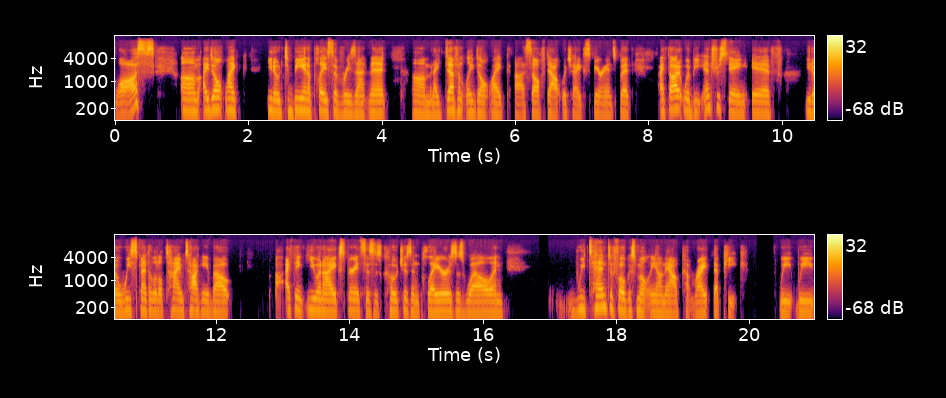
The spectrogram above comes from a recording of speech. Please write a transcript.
loss. Um, I don't like, you know, to be in a place of resentment. Um, and I definitely don't like uh, self doubt, which I experience. But I thought it would be interesting if, you know, we spent a little time talking about I think you and I experience this as coaches and players as well. And we tend to focus mostly on the outcome, right? That peak. We we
